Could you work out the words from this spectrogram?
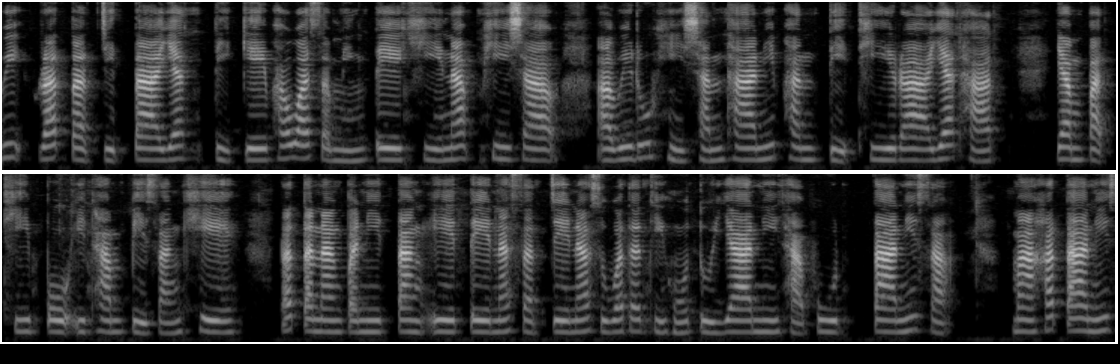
วิรัตจิตตายติเกภวสมิงเตคีนพีชาอวิรุหิชันทานิพันติทีรายทัตยัมปัตทีโปอิธรรมปีสังเค รัตนังปณีตังเอเตนะสัจเจนะสุวัตถิโหตุยานีถาภูตานิสะ มาคตานิส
